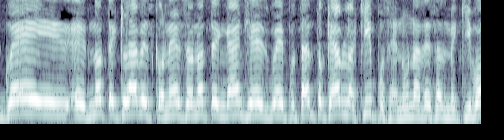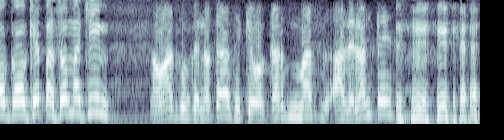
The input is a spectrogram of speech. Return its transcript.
Güey, eh, no te claves con eso, no te enganches, güey. Pues tanto que hablo aquí, pues en una de esas me equivoco. ¿Qué pasó, machín? Nomás con que no te vas a equivocar más adelante.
